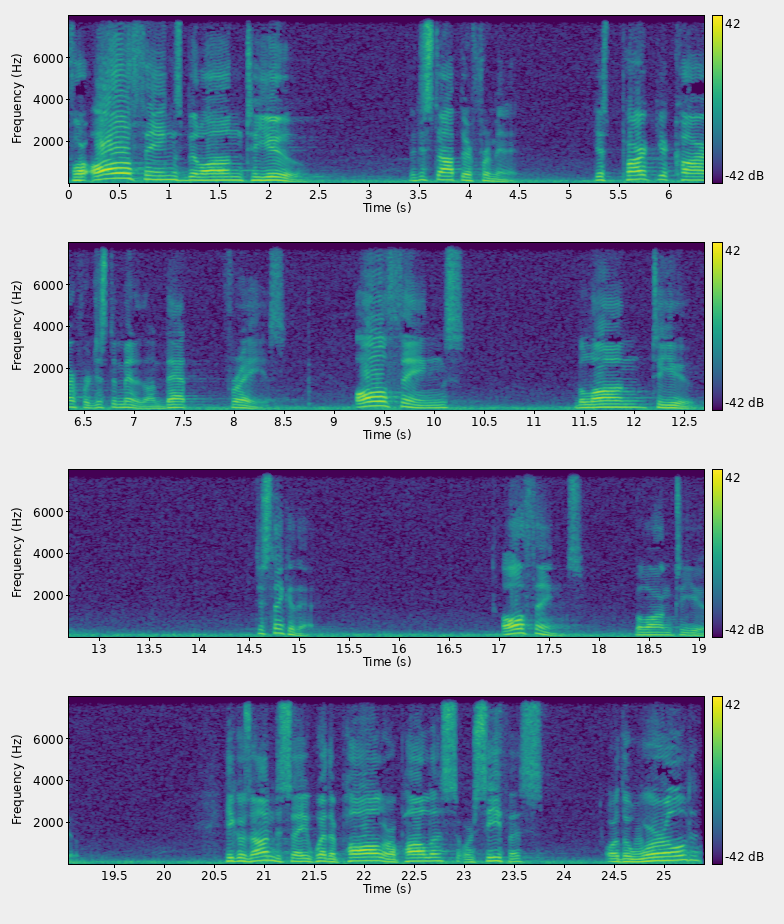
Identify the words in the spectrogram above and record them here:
for all things belong to you. Now just stop there for a minute. Just park your car for just a minute on that phrase. All things belong to you. Just think of that. All things belong to you. He goes on to say whether Paul or Apollos or Cephas or the world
